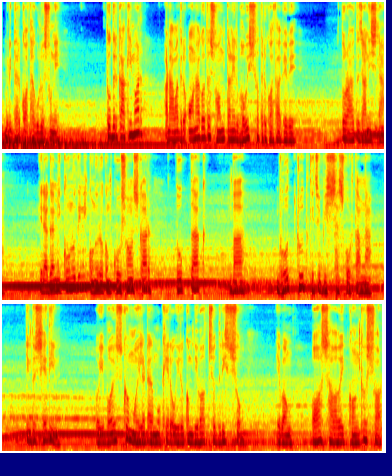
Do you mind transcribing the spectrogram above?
বৃদ্ধার কথাগুলো শুনে। তোদের কাকিমার আর আমাদের অনাগত সন্তানের ভবিষ্যতের কথা ভেবে। তোরা হয়তো জানিস না, এর আগে আমি কোনোদিনই কোনো রকম কুসংস্কার তুকতাক বা ভূতট্রুত কিছু বিশ্বাস করতাম না। কিন্তু সেদিন ওই বয়স্ক মহিলাটার মুখের ওই রকম বিভৎস দৃশ্য এবং অস্বাভাবিক কণ্ঠস্বর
